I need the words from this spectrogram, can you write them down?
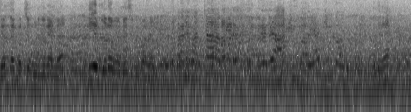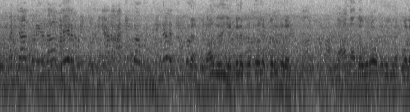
எந்த கட்சியும் உறுதுணையாக இல்லை. டிஎம்கேட பேசிட்டு இருக்காங்க. தான் அதாவது எங்களை பொறுத்தவரை பெருங்குறல் நாங்கள் அந்த உறவு முறைக்குள்ளே போகல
